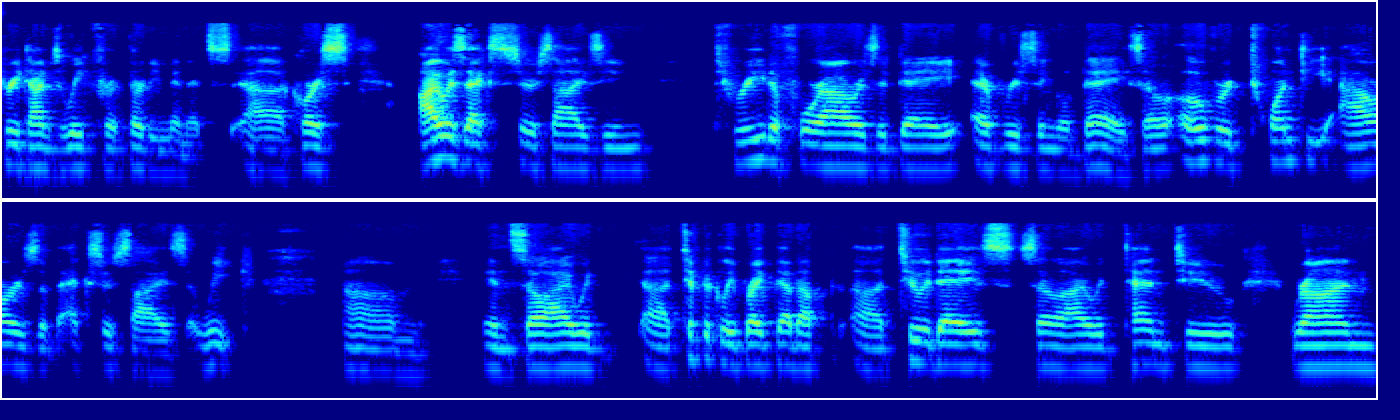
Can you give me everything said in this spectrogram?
three times a week for 30 minutes. Uh, of course, I was exercising three to four hours a day every single day. So over 20 hours of exercise a week. Um, and so I would uh, typically break that up uh, two days. So I would tend to run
